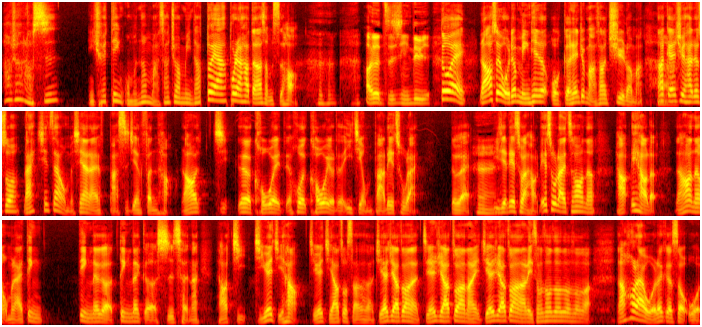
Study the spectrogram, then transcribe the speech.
然后我说老师，你确定我们那马上就要 meeting？他对啊，不然他等到什么时候？好有执行力，对，然后所以我就明天就我隔天就马上去了嘛。那隔天去他就说，来，现在我们现在来把时间分好，然后几个口味或口味有的意见我们把它列出来，对不对？嗯，意见列出来好，列出来之后呢，好列好了，然后呢我们来定。定那个定那个时辰来，然后几几月几号，几月几号做什么什么，几月几号做哪，几月几号做到哪里，几月几号做到哪里，什么什么什么什么。然后后来我那个时候，我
